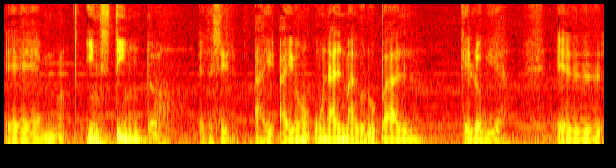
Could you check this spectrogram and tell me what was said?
eh, instinto, es decir, hay, hay un, alma grupal que lo guía. El,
